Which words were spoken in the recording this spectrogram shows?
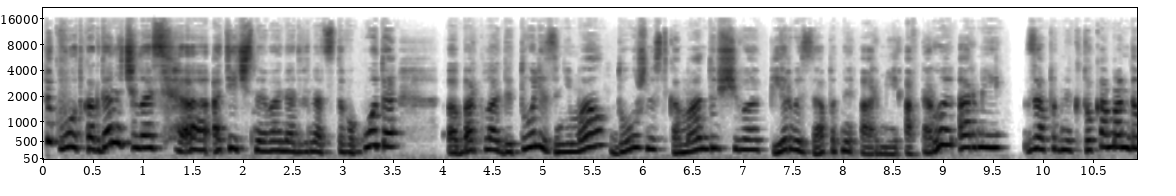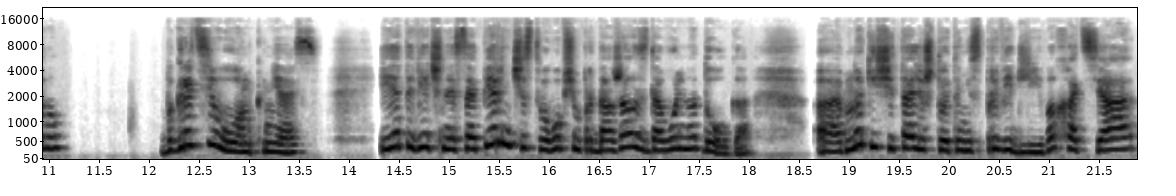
так вот, когда началась а, Отечественная война 12 года, Барклай де Толли занимал должность командующего первой западной армии. А второй армией западной кто командовал? Багратион, князь. И это вечное соперничество, в общем, продолжалось довольно долго. А, многие считали, что это несправедливо, хотя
